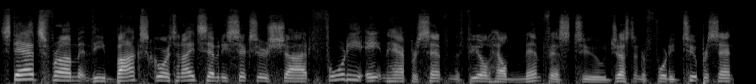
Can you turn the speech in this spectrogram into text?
Stats from the box score tonight 76ers shot 48.5% from the field, held Memphis to just under 42%.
